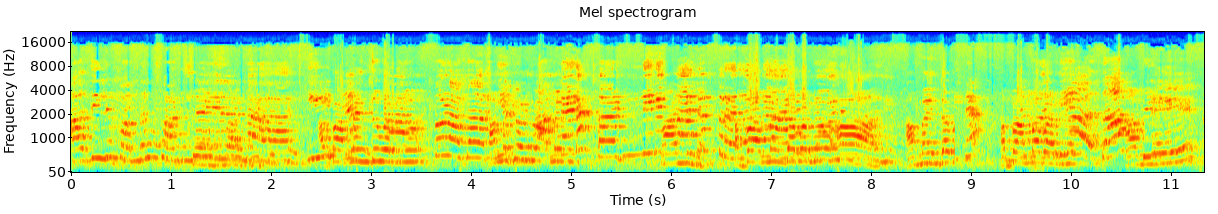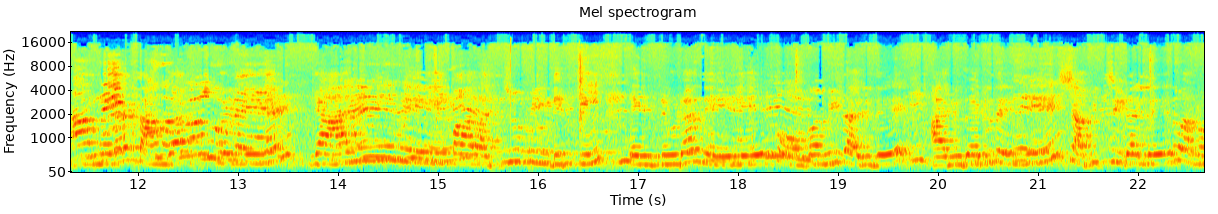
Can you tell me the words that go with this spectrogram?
അതിലും വന്ന് അപ്പൊ അമ്മ എന്ത് പറഞ്ഞു? അമ്മയ്ക്ക് ഒരു അപ്പൊ അമ്മ എന്താ പറഞ്ഞു? ആ അമ്മ എന്താ അപ്പൊ അമ്മ പറഞ്ഞു അമ്മേ നിങ്ങളുടെ തങ്കക്കുഞ്ഞിനെ ഞാൻ പറച്ചു പിടിക്കിൽ എന്നോട് നേരെ കോപമിതരുതേ അരുതരുതെന്നെ ശപിച്ചിടല്ലേ എന്ന് പറഞ്ഞു?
